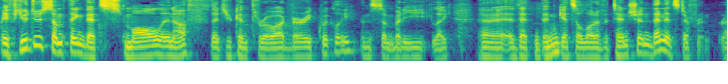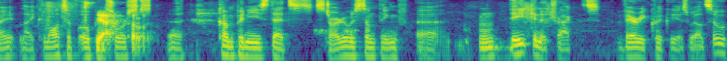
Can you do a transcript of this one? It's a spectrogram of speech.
if you do something that's small enough that you can throw out very quickly and somebody like uh, that that Mhm. gets a lot of attention then it's different right like lots of open Yeah, source uh, companies that started with something uh, Mhm. they can attract very quickly as well so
